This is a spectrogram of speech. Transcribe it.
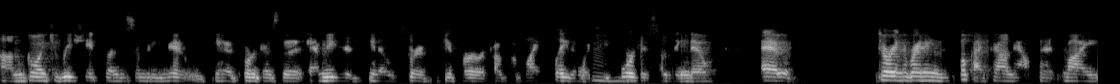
um, going to reshape her into somebody new? You know, or does the amnesia, you know, sort of give her a, a blank slate in which mm-hmm. she forges something new? And during the writing of this book, I found out that my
